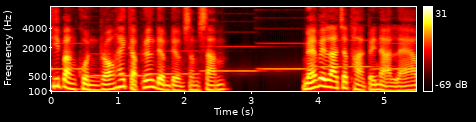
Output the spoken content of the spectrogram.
ที่บางคนร้องให้กับเรื่องเดิมๆซ้ำๆ แม้เวลาจะผ่านไปนานแล้ว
